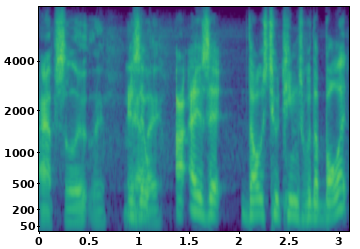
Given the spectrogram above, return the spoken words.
Absolutely. Is yeah, it uh, is it those two teams with a bullet?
